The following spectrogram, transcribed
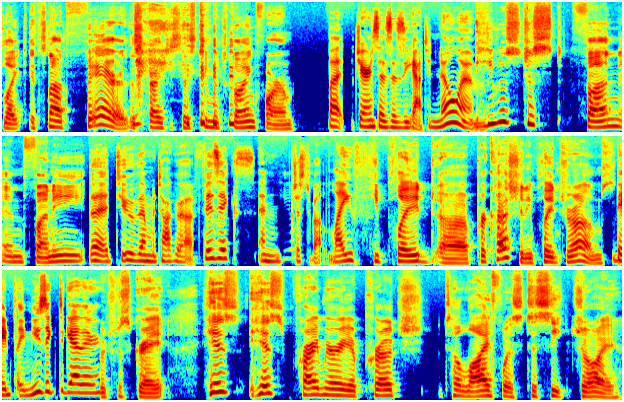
like, it's not fair. This guy just has too much going for him. But Jaron says as he got to know him, He was just fun and funny. the two of them would talk about physics and just about life. He played uh, percussion, he played drums. They'd play music together. Which was great. His his primary approach to life was to seek joy.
